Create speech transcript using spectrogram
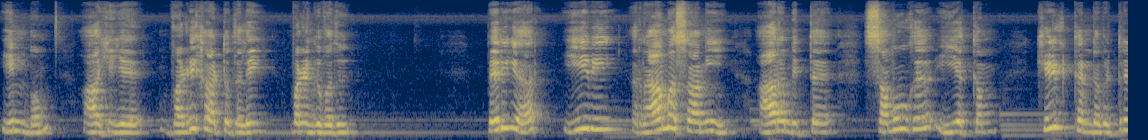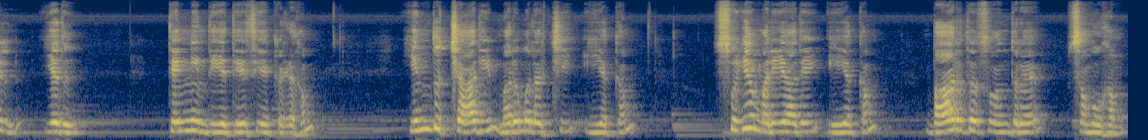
இன்பம் ஆகிய வழிகாட்டுதலை வழங்குவது. பெரியார் ஈவி ராமசாமி ஆரம்பித்த சமூக இயக்கம் கீழ்கண்டவற்றில் எது? தென்னிந்திய தேசிய கழகம் இந்து சாதி மறுமலர்ச்சி இயக்கம் சுயமரியாதை இயக்கம் பாரத சுதந்திர சமூகம்.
